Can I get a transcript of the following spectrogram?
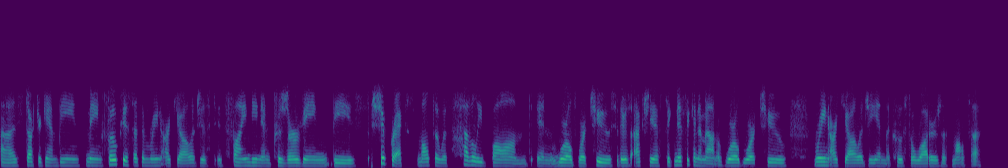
as Dr. Gambin's main focus as a marine archaeologist is finding and preserving these shipwrecks. Malta was heavily bombed in World War II, so there's actually a significant amount of World War II marine archaeology in the coastal waters of Malta.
